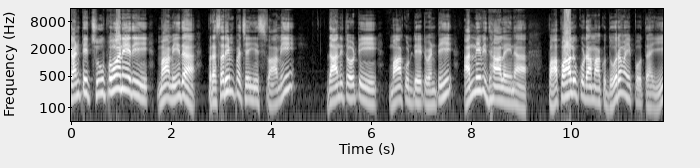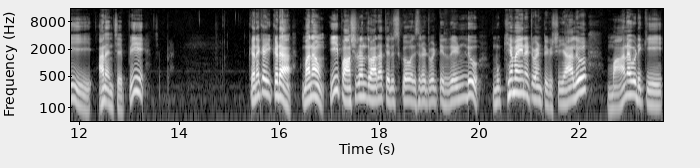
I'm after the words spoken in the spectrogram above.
కంటి చూపు అనేది మా మీద ప్రసరింపచేయి స్వామి. దానితోటి మాకుండేటువంటి అన్ని విధాలైన పాపాలు కూడా మాకు దూరం అయిపోతాయి అని చెప్పి కనుక ఇక్కడ మనం ఈ పాశురం ద్వారా తెలుసుకోవలసినటువంటి రెండు ముఖ్యమైనటువంటి విషయాలు మానవుడికి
